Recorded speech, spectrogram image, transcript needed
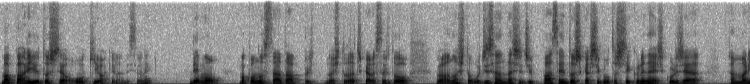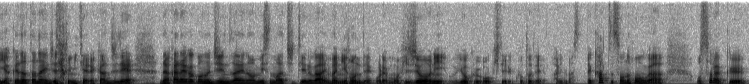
まあ、バリューとしては大きいわけなんですよね。でも、まあ、このスタートアップの人たちからするとあの人おじさんだし10%しか仕事してくれないしこれじゃあんまり役立たないんじゃないみたいな感じでなかなかこの人材のミスマッチっていうのが今日本でこれもう非常によく起きていることであります。でかつその方がおそらく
